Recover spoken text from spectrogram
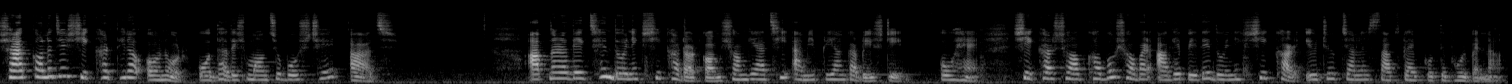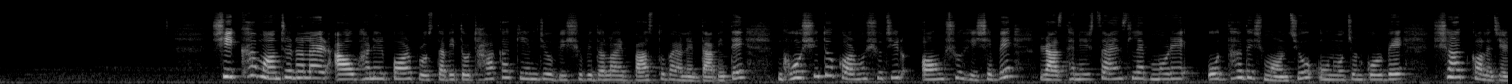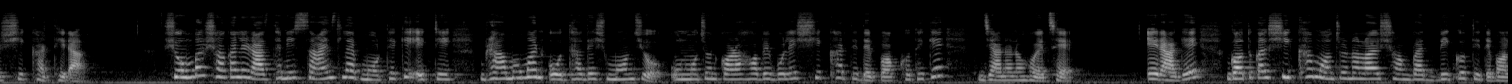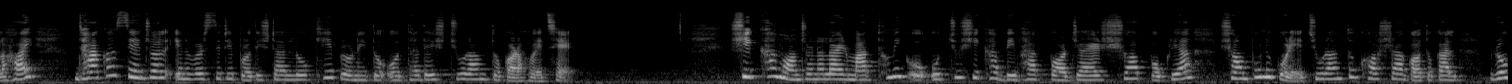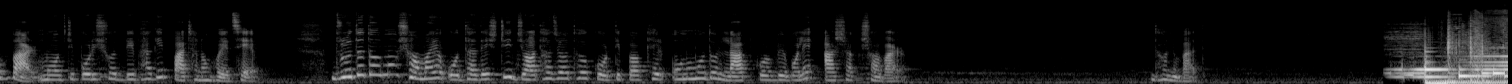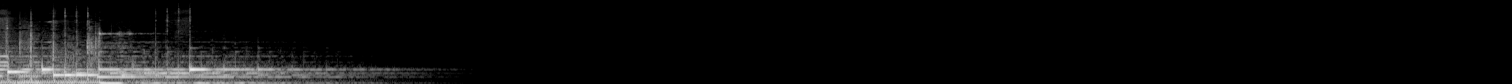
সাত কলেজের শিক্ষার্থীরা অনর অধ্যাদেশ মঞ্চ বসছে আজ। আপনারা দেখছেন দৈনিক শিক্ষা ডট কম। সঙ্গে আছি আমি প্রিয়াঙ্কা বৃষ্টি। ও হ্যাঁ শিক্ষার সব খবর সবার আগে পেতে দৈনিক শিক্ষার ইউটিউব চ্যানেল সাবস্ক্রাইব করতে ভুলবেন না। শিক্ষা মন্ত্রণালয়ের আহ্বানের পর প্রস্তাবিত ঢাকা কেন্দ্রীয় বিশ্ববিদ্যালয় বাস্তবায়নের দাবিতে ঘোষিত কর্মসূচির অংশ হিসেবে রাজধানীর সায়েন্স ল্যাব মোড়ে অধ্যাদেশ মঞ্চ উন্মোচন করবে সাত কলেজের শিক্ষার্থীরা। সোমবার সকালে রাজধানীর সায়েন্স ল্যাব মোড় থেকে একটি ভ্রাম্যমাণ অধ্যাদেশ মঞ্চ উন্মোচন করা হবে বলে শিক্ষার্থীদের পক্ষ থেকে জানানো হয়েছে। এর আগে গতকাল শিক্ষা মন্ত্রণালয়ের সংবাদ বিজ্ঞপ্তিতে বলা হয়, ঢাকা সেন্ট্রাল ইউনিভার্সিটি প্রতিষ্ঠার লক্ষ্যে প্রণীত অধ্যাদেশ চূড়ান্ত করা হয়েছে। শিক্ষা মন্ত্রণালয়ের মাধ্যমিক ও উচ্চশিক্ষা বিভাগ পর্যায়ের সব প্রক্রিয়া সম্পূর্ণ করে চূড়ান্ত খসড়া গতকাল রোববার মন্ত্রিপরিষদ বিভাগে পাঠানো হয়েছে। দ্রুততম সময়ে অধ্যাদেশটি যথাযথ কর্তৃপক্ষের অনুমোদন লাভ করবে বলে আশা সবার। ধন্যবাদ।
